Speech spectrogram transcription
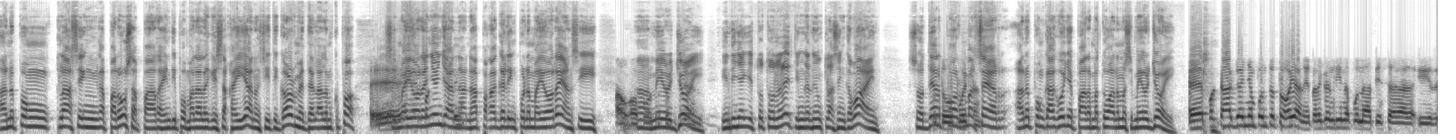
ano pong klaseng parusa para hindi po malalagay sa kahiyan ng city government? Dahil alam ko po, si Mayora niyo dyan, na, napakagaling po na Mayora yan, si Oo, opo, ah, Mayor Joy. Hindi niya itotolerate yung ganung klaseng gawain. So therefore, Totoo po ma- yan. sir, ano pong gagawin niya para matuwa naman si Mayor Joy? Eh, pagka ganyan po totoo yan, eh, talagang hindi na po natin sa i-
